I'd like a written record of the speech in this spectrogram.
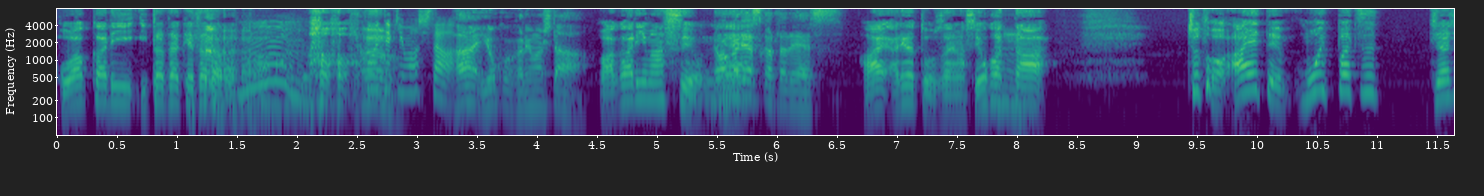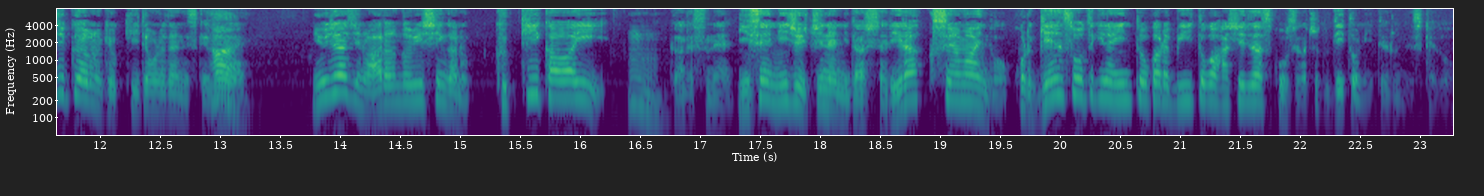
お分かりいただけただろうう、か。うん、聞こえてきました。はいよくわかりましたわかりますよね。わかりやすかったですはい、ありがとうございます。よかった。ちょっと、あえてもう一発、 Jersey club の曲聴いてもらいたいんですけど、はいニュージャージーの R&B シンガーのクッキーかわいいうんがですね、2021年に出した Relax Your Mind。これ幻想的なイントロからビートが走り出す構成がちょっと Ditto に似てるんですけど、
